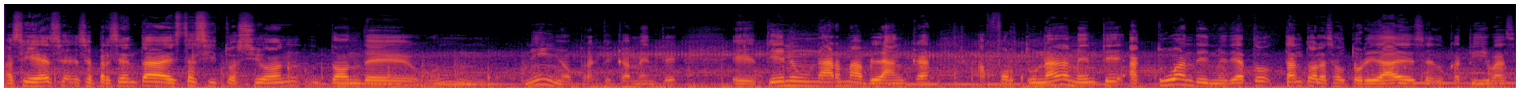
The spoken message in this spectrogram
Así es, se presenta esta situación donde un niño prácticamente eh, tiene un arma blanca. Afortunadamente actúan de inmediato tanto las autoridades educativas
